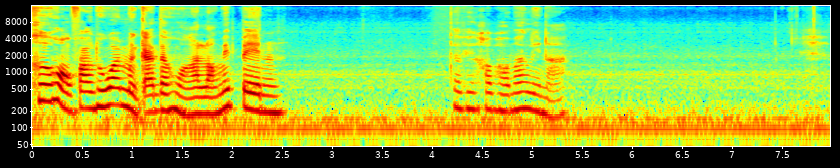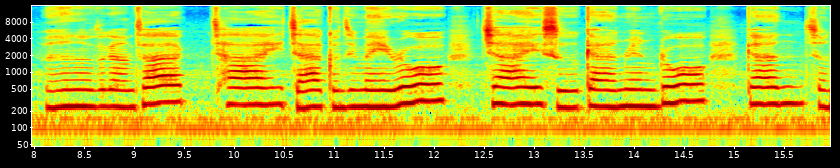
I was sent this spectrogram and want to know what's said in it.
คือห่วงฟังทุกวันเหมือนกันแต่ห่วงอะร้องไม่เป็น แต่เพลงเขาเพราะมากเลยนะ เป็นการทักทายจากคนที่ไม่รู้ใจสู่การเรียนรู้กันจน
